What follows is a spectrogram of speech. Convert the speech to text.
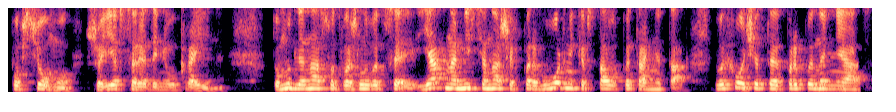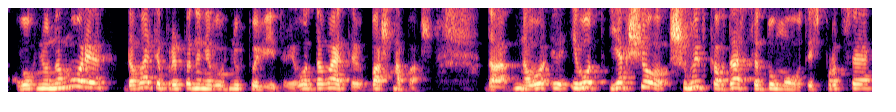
по всьому, що є всередині України. Тому для нас от важливо це. Я б на місці наших переговорників ставив питання так: ви хочете припинення вогню на морі, давайте припинення вогню в повітрі. От давайте баш на баш. Да. Ну, І от якщо швидко вдасться домовитись про це,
